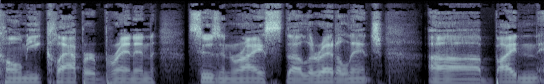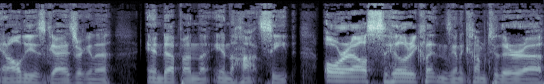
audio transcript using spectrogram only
Comey, Clapper, Brennan, Susan Rice, uh, Loretta Lynch, uh, Biden, and all these guys are going to end up on the in the hot seat, or else Hillary Clinton's going to come to their uh,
